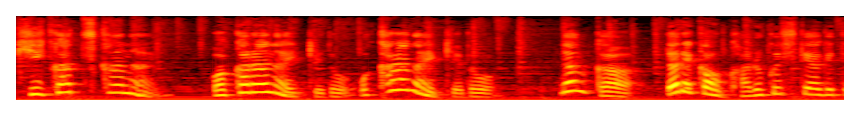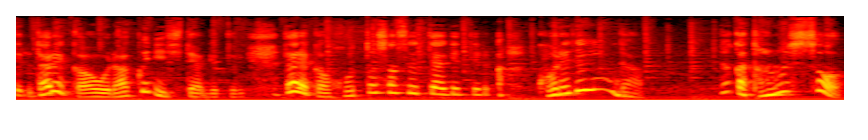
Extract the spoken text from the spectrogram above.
気がつかないわからないけどわからないけどなんか誰かを軽くしてあげてる誰かを楽にしてあげてる誰かをほっとさせてあげてるあこれでいいんだなんか楽しそ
